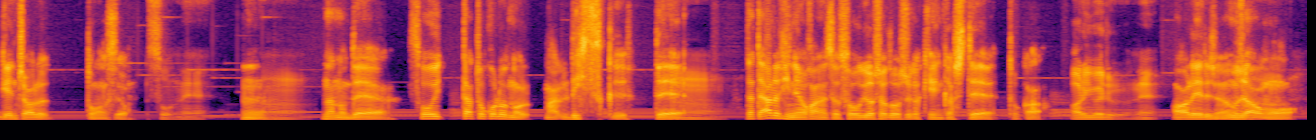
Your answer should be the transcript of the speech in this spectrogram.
現状あると思うんですよ。そうね。う。うんん。なので、そういったところの、まあリスクって、うんだってある日ね、わかんないですよ。創業者同士が喧嘩してとか、あり得るよね。あれるじゃん。じゃあもう、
